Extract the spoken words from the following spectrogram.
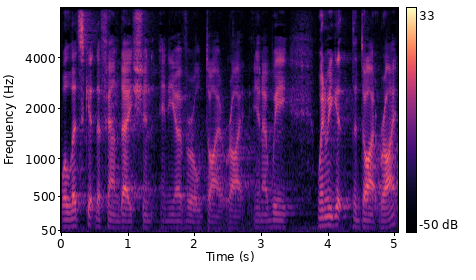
well let's get the foundation and the overall diet right you know we when we get the diet right,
